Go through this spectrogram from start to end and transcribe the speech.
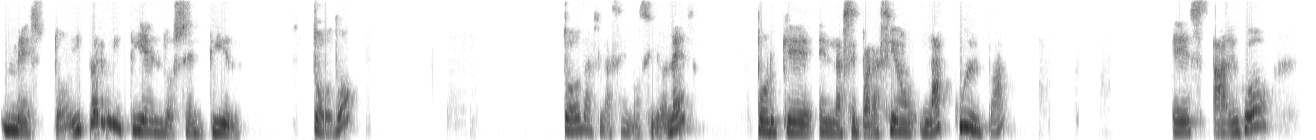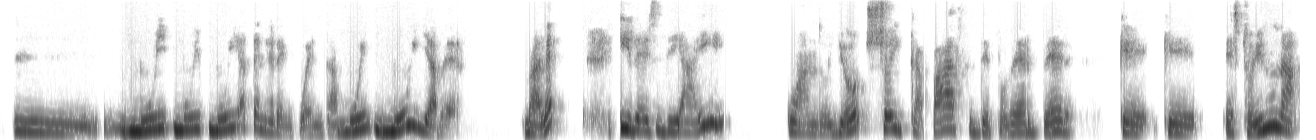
¿me estoy permitiendo sentir todo? Todas las emociones, porque en la separación la culpa es algo mm, muy, muy, muy a tener en cuenta, muy, muy a ver, ¿vale? Y desde ahí, cuando yo soy capaz de poder ver que, estoy en una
